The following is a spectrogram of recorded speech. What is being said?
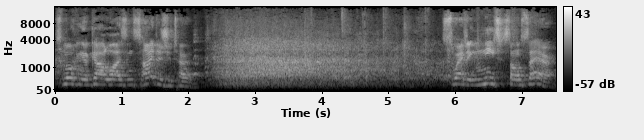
smoking a Gauloise inside a jeton, sweating neat Sancerre.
